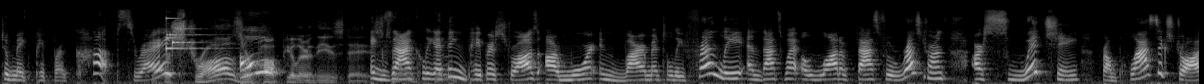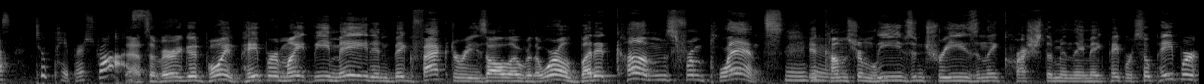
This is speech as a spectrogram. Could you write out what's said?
to make paper cups right straws are Oh. popular these days. too. Exactly. I think paper straws are more environmentally friendly, and that's why a lot of fast food restaurants are switching from plastic straws to paper straws. That's a very good point. Paper might be made in big factories all over the world, but it comes from plants. Mm-hmm. It comes from leaves and trees, and they crush them and they make paper. So paper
